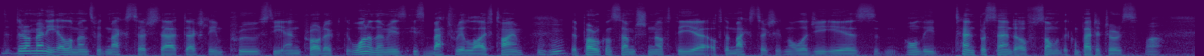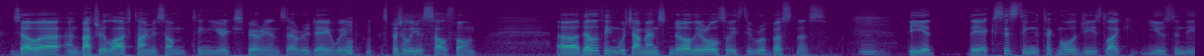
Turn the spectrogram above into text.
There are many elements with MaxTouch that actually improves the end product. One of them is, is battery lifetime. Mm -hmm. The power consumption of the uh, of the MaxTouch technology is only 10% of some of the competitors. Wow. So uh, and battery lifetime is something you experience every day with, especially your cell phone. Uh, the other thing which I mentioned earlier also is the robustness. Mm. The uh, the existing technologies like used in the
